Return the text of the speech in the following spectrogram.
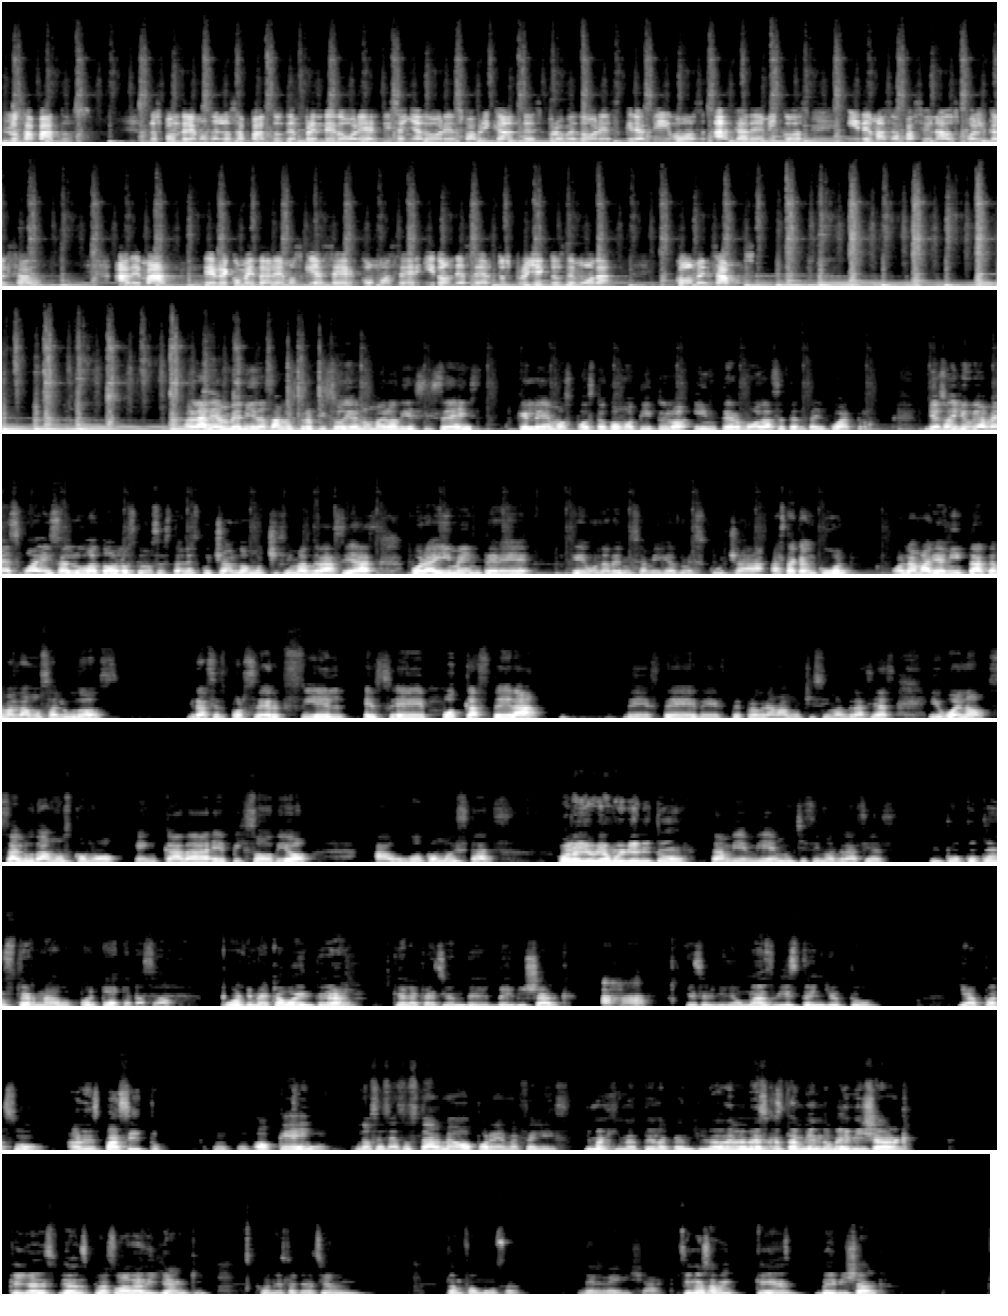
los zapatos. Nos pondremos en los zapatos de emprendedores, diseñadores, fabricantes, proveedores, creativos, académicos y demás apasionados por el calzado. Además, te recomendaremos qué hacer, cómo hacer y dónde hacer tus proyectos de moda. Comenzamos. Hola, bienvenidos a nuestro episodio número 16 que le hemos puesto como título Intermoda 74. Yo soy Lluvia Mezcua y saludo a todos los que nos están escuchando. Muchísimas gracias. Por ahí me enteré que una de mis amigas me escucha hasta Cancún. Hola Marianita, te mandamos saludos. Gracias por ser fiel eh, podcastera de este, de este programa. Muchísimas gracias. Y bueno, saludamos como en cada episodio a Hugo. ¿Cómo estás? Hola Lluvia, muy bien. ¿Y tú? También bien, muchísimas gracias. Un poco consternado. ¿Por qué? ¿Qué pasó? Porque me acabo de enterar que la canción de Baby Shark Ajá. es el video más visto en YouTube. Ya pasó a despacito. Ok. No sé si asustarme o ponerme feliz. Imagínate la cantidad de bebés que están viendo Baby Shark, que ya, des- ya desplazó a Daddy Yankee con esta canción tan famosa. Del Baby Shark. Si no saben qué es Baby Shark,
